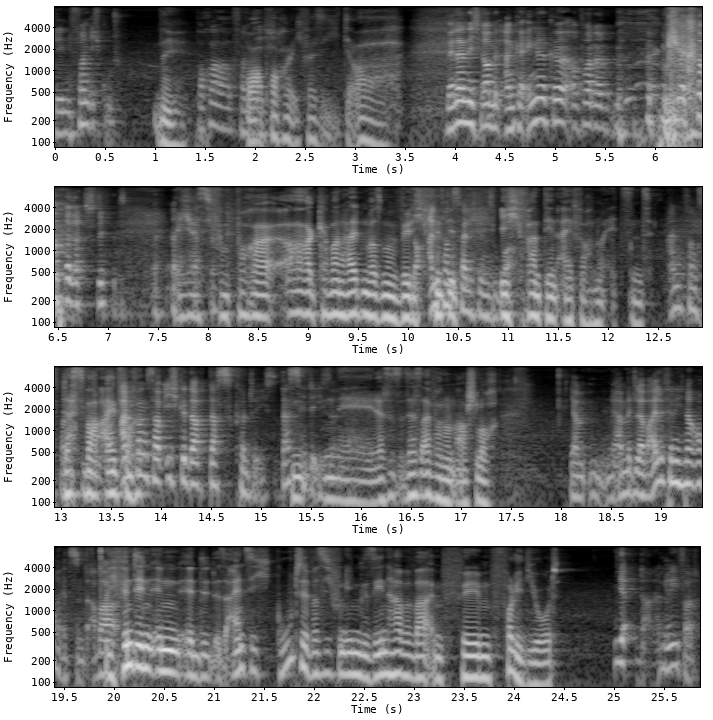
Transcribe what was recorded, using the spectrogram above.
Den fand ich gut. nee. Pocher fand Boah, ich. Pocher, ich weiß nicht. Oh. Wenn er nicht gerade mit Anke Engelke vor der, vor der Kamera steht. Ich weiß nicht, von Pocher ah, kann man halten, was man will. Doch, ich, anfangs den, fand ich den super. ich fand den einfach nur ätzend. Anfangs fand Das war einfach- Anfangs habe ich gedacht, das könnte ich. Das hätte ich sein. Nee, das ist, das ist einfach nur ein Arschloch. Ja, ja, mittlerweile finde ich ihn auch ätzend. Aber Ich finde den in, das einzig Gute, was ich von ihm gesehen habe, war im Film Vollidiot. ja, da hat er geliefert.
